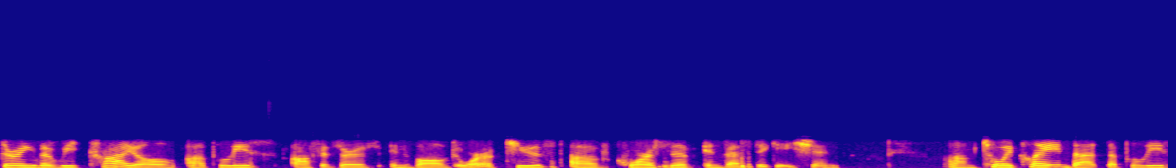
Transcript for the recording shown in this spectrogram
during the retrial, uh, police officers involved were accused of coercive investigation. Um, Choi claimed that the police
